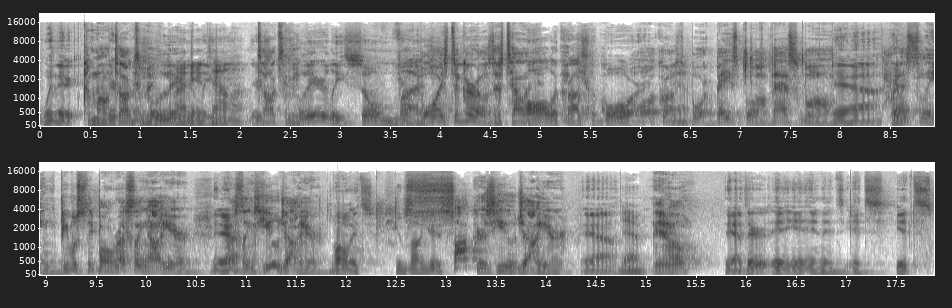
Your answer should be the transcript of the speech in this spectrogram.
when they Come on, there's talk to me. clearly- Plenty of talent. Talk to me. clearly so much. Boys to girls, there's talent All across the board. All across Yeah. the board. Baseball, basketball, Yeah. wrestling. People sleep on wrestling out here. Yeah. Wrestling's huge out here. Oh, it's humongous. Soccer's huge out here. Yeah. Yeah. You know. Yeah, there i- i- and it's it's it's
